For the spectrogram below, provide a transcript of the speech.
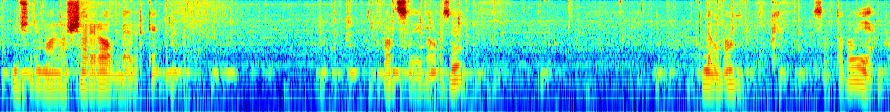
cominceremo a lasciare robe perché per forza di cose che devo fare? Saltato via.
